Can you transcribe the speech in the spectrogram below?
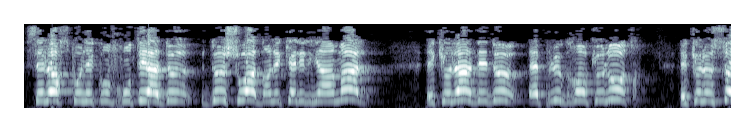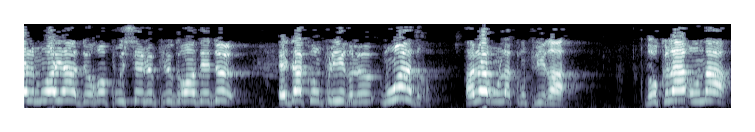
C'est lorsqu'on est confronté à deux, deux choix dans lesquels il y a un mal et que l'un des deux est plus grand que l'autre et que le seul moyen de repousser le plus grand des deux est d'accomplir le moindre, alors on l'accomplira. Donc là, on a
